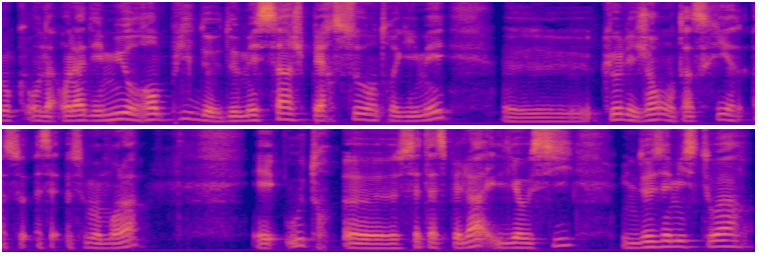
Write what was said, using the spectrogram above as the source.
Donc on a, on a des murs remplis de, messages perso, entre guillemets, euh, que les gens ont inscrits à, ce, moment-là. Et outre euh, cet aspect-là, il y a aussi une deuxième histoire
